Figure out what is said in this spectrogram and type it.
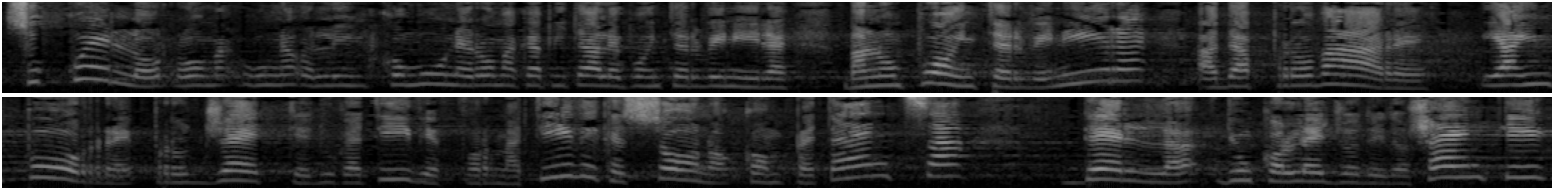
Su quello Roma, un, il Comune Roma Capitale può intervenire, ma non può intervenire ad approvare e a imporre progetti educativi e formativi che sono competenza del, di un collegio dei docenti,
